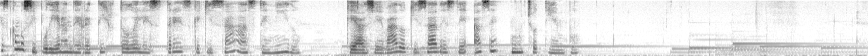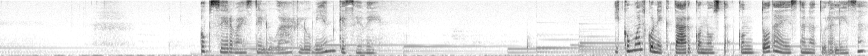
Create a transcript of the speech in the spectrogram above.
Es como si pudieran derretir todo el estrés que quizá has tenido, que has llevado quizá desde hace mucho tiempo. Observa este lugar, lo bien que se ve. y cómo al conectar con, con toda esta naturaleza,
